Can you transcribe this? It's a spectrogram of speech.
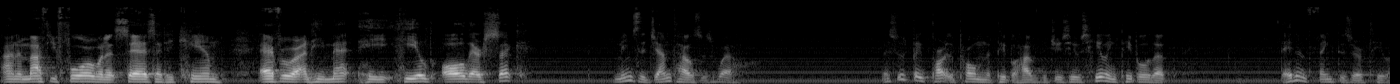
And in Matthew 4, when it says that he came everywhere and he met, he healed all their sick, it means the Gentiles as well. This was a big part of the problem that people have with the Jews. He was healing people that they didn't think deserved healing.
